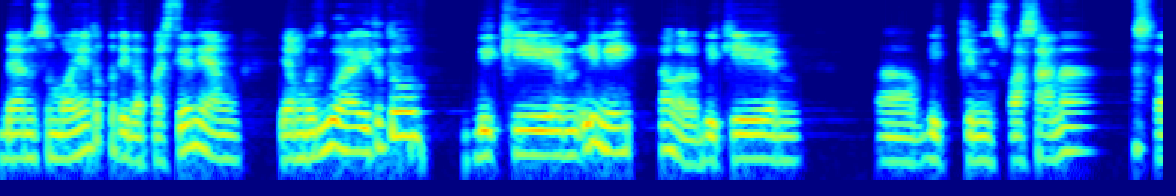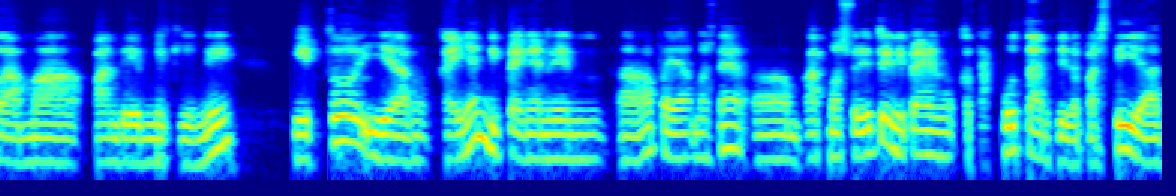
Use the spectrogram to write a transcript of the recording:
dan semuanya itu ketidakpastian yang yang buat gue itu tuh bikin ini tau gak lo? Bikin uh, bikin suasana selama pandemik ini itu yang kayaknya dipengenin uh, apa ya maksudnya um, atmosfer itu yang dipengen ketakutan ketidakpastian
